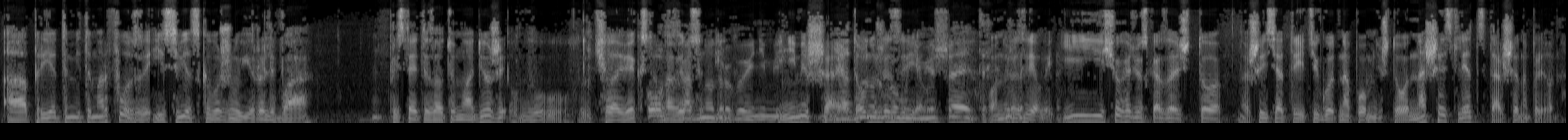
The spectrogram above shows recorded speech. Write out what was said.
А при этом метаморфозы из светского жуира льва, представитель золотой молодежи, человек становится... Ох, одно другое не, не мешает. Он уже зрелый. Не мешает. Он уже зрелый. И еще хочу сказать, что 63-й год, напомню, что он на 6 лет старше Наполеона.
